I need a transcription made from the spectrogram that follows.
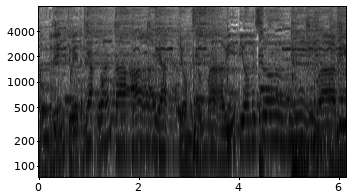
ဘုံတရင်ကျွေသမျှဝမ်းသာအားရပျော်မဆုံးပါပြီပျော်မဆုံးပါပြီ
